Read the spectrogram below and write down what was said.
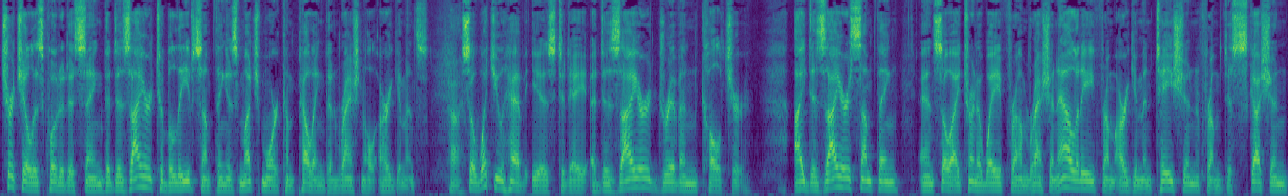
Churchill is quoted as saying, The desire to believe something is much more compelling than rational arguments. Huh. So, what you have is today a desire driven culture. I desire something, and so I turn away from rationality, from argumentation, from discussion,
